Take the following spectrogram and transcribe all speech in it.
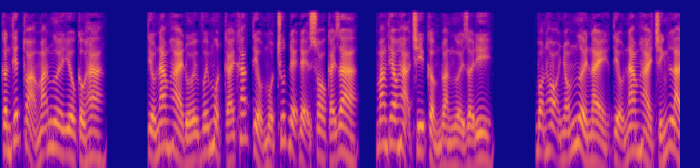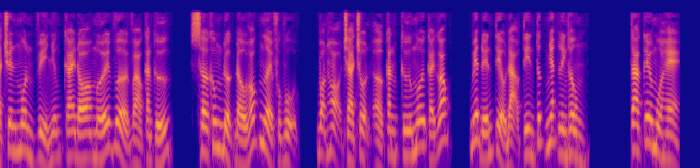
Cần thiết thỏa mãn ngươi yêu cầu ha. Tiểu Nam Hải đối với một cái khác tiểu một chút đệ đệ so cái ra, mang theo hạ chi cẩm đoàn người rời đi. Bọn họ nhóm người này tiểu Nam Hải chính là chuyên môn vì những cái đó mới vừa vào căn cứ, sơ không được đầu góc người phục vụ, bọn họ trà trộn ở căn cứ mỗi cái góc, biết đến tiểu đạo tin tức nhất linh thông. Ta kêu mùa hè,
